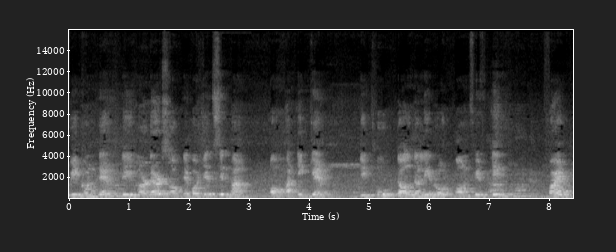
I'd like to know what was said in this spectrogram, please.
We condemn the murders of Devojit Sinha of Hati Camp Dipu Daldali Road on 15 5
